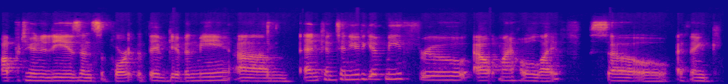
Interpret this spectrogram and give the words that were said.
opportunities and support that they've given me um, and continue to give me throughout my whole life. So I think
